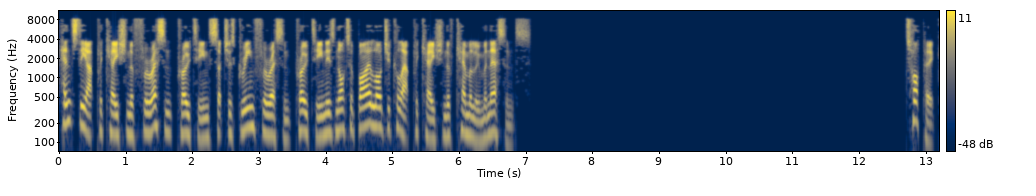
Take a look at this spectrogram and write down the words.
Hence the application of fluorescent proteins such as green fluorescent protein is not a biological application of chemiluminescence. Topic.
